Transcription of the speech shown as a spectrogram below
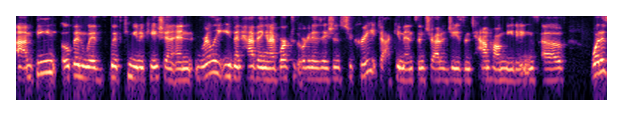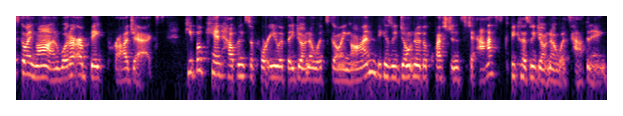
Um, being open with with communication and really even having, and I've worked with organizations to create documents and strategies and town hall meetings of what is going on, what are our big projects people can't help and support you if they don't know what's going on because we don't know the questions to ask because we don't know what's happening.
